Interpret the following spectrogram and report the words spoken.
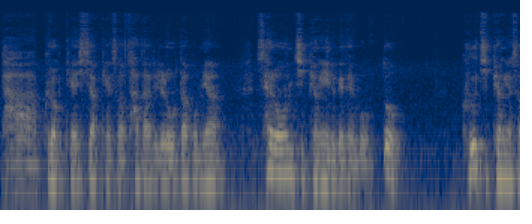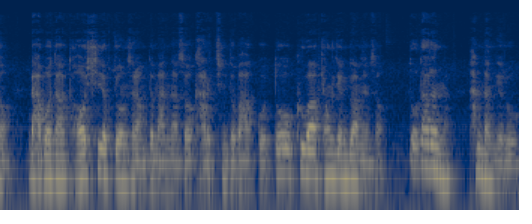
다 그렇게 시작해서 사다리를 오르다 보면 새로운 지평에 이르게 되고 또 그 지평에서 나보다 더 실력 좋은 사람도 만나서 가르침도 받고 또 그와 경쟁도 하면서 또 다른 한 단계로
